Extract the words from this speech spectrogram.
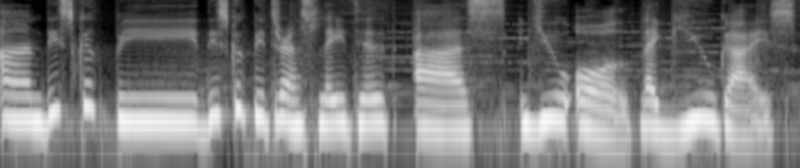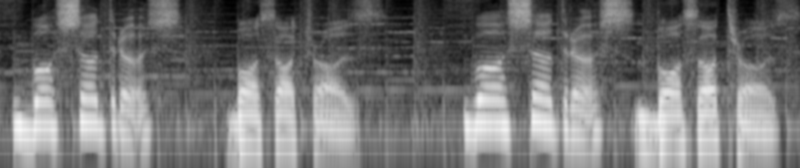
And this could be this could be translated as you all, like you guys. Vosotros. Vosotros. Vosotros. Vosotros.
